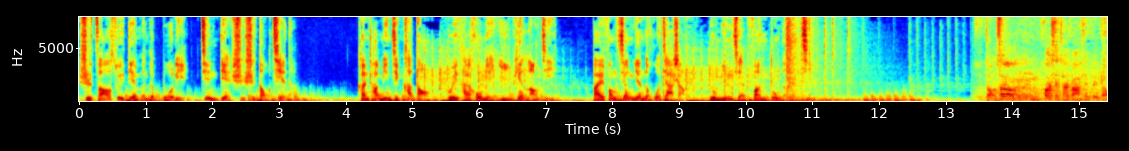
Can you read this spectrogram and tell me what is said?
是砸碎店门的玻璃进店实施盗窃的。勘查民警看到柜台后面一片狼藉，摆放香烟的货架上。有明显翻动的痕迹。早上发现才发现被盗。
